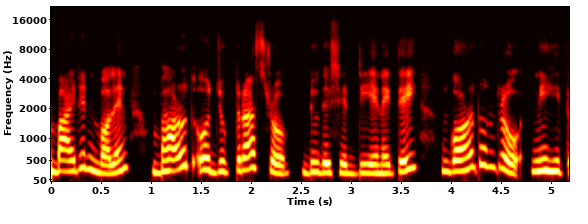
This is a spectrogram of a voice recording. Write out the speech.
বাইডেন বলেন, ভারত ও যুক্তরাষ্ট্র দুদেশের ডিএনএতেই গণতন্ত্র নিহিত।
